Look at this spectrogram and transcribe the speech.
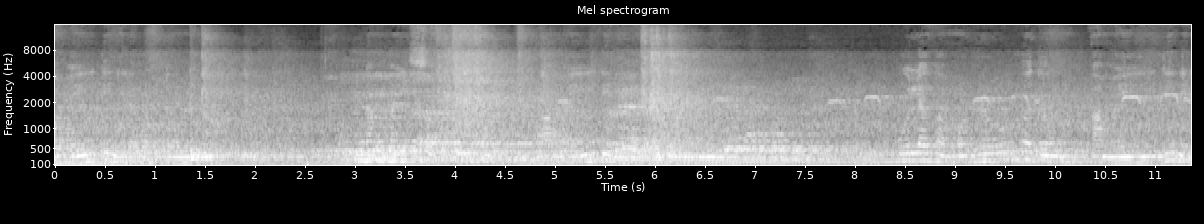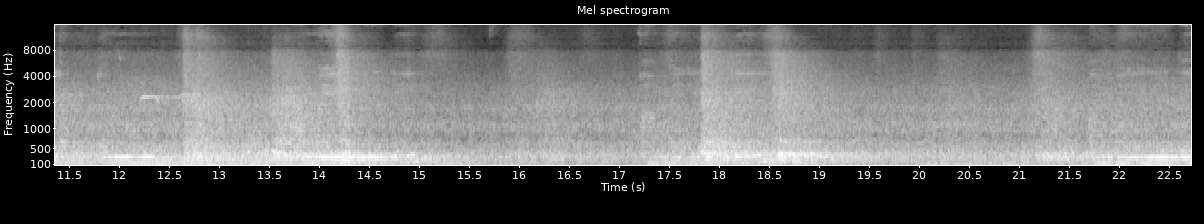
அமைதி நிலவட்டும் நம்மை சுற்றிலும் அமைதி நிலவட்டும் உலகம் முழுவதும் அமைதி நிலவட்டும் அமைதி அமைதி அமைதி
